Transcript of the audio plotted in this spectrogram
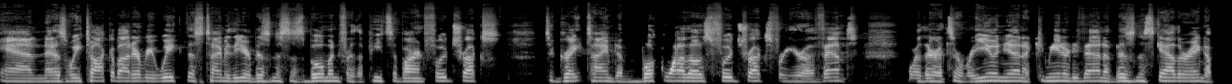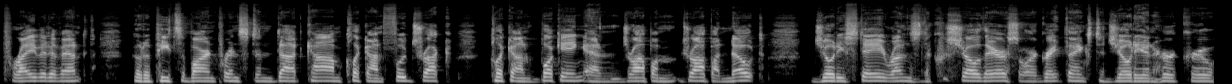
And as we talk about every week, this time of the year, business is booming for the Pizza Barn food trucks. It's a great time to book one of those food trucks for your event, whether it's a reunion, a community event, a business gathering, a private event. Go to pizzabarnprinceton.com, click on food truck, click on booking, and drop them drop a note. Jody Stay runs the show there, so our great thanks to Jody and her crew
